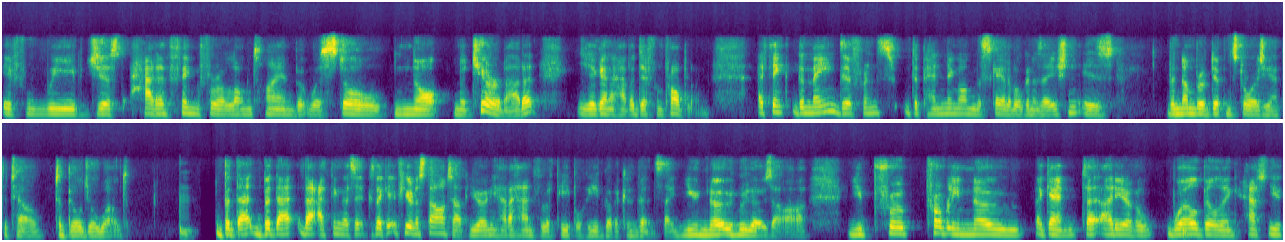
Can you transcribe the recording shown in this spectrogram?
If we've just had a thing for a long time, but we're still not mature about it, you're going to have a different problem. I think the main difference, depending on the scale of organization, is the number of different stories you have to tell to build your world. Hmm. But that, but that, that I think that's it. Because like, if you're in a startup, you only have a handful of people who you've got to convince. Like, you know who those are. You pro- probably know. Again, the idea of a world building has you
